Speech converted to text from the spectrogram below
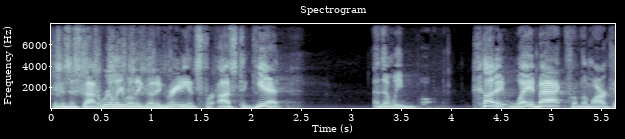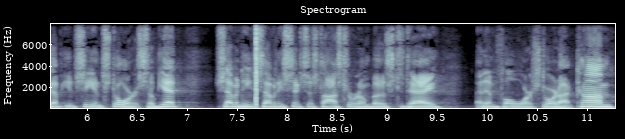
because it's got really, really good ingredients for us to get. And then we cut it way back from the markup you'd see in stores. So get 1776 testosterone boost today at InfoWarsStore.com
